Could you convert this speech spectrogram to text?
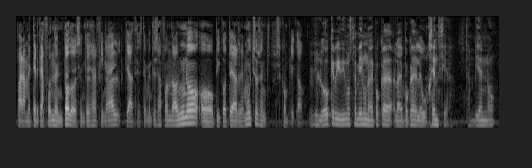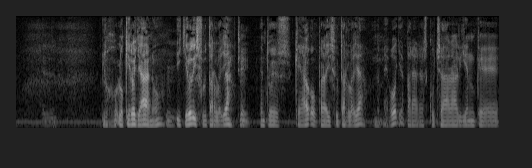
para meterte a fondo en todos. Entonces, al final, ¿qué haces? ¿Te metes a fondo en uno o picoteas de muchos? Entonces, es complicado. Y luego que vivimos también una época, la época de la urgencia, también, ¿no? Lo, lo quiero ya, ¿no? Y quiero disfrutarlo ya. Entonces, ¿qué hago para disfrutarlo ya? No me voy a parar a escuchar a alguien que...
